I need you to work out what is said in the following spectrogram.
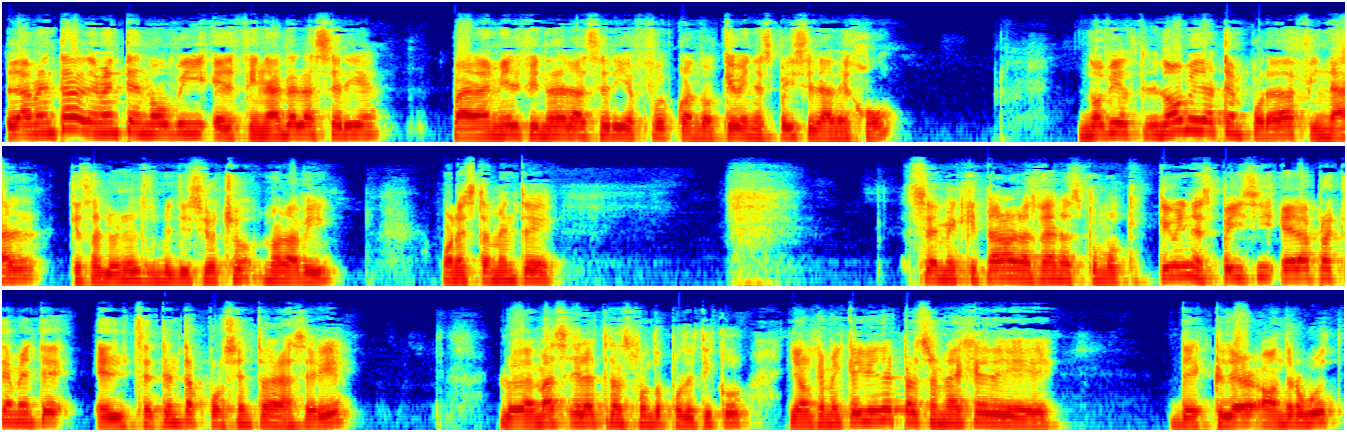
Lamentablemente no vi el final de la serie. Para mí el final de la serie fue cuando Kevin Spacey la dejó. No vi, la temporada final que salió en el 2018, no la vi. Honestamente, se me quitaron las ganas. Como que Kevin Spacey era prácticamente el 70% de la serie. Lo demás era trasfondo político. Y aunque me cae bien el personaje de, de Claire Underwood,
